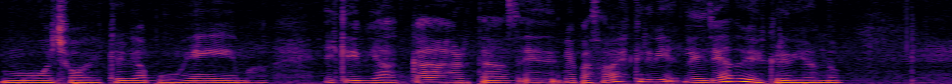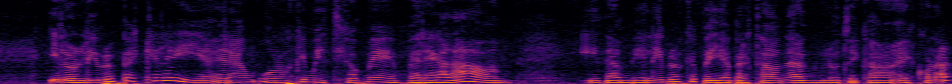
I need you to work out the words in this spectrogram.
mucho. Escribía poemas, escribía cartas. Eh, me pasaba escribiendo, leyendo y escribiendo. Y los libros pues, que leía eran unos que mis tíos me, me regalaban y también libros que pedía prestados de la biblioteca escolar.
